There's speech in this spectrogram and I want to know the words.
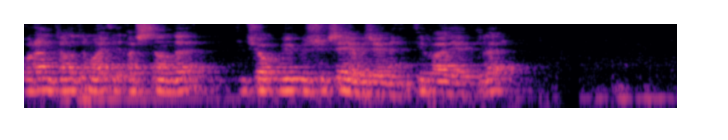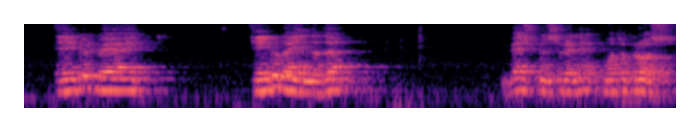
oranın tanıtım açısından da çok büyük bir sükse yapacağını ifade ettiler. Eylül veya Eylül ayında da 5 gün süreli motocross,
